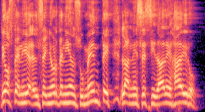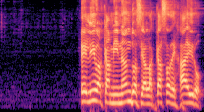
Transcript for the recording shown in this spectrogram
Dios tenía, el Señor tenía en su mente la necesidad de Jairo. Él iba caminando hacia la casa de Jairo.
